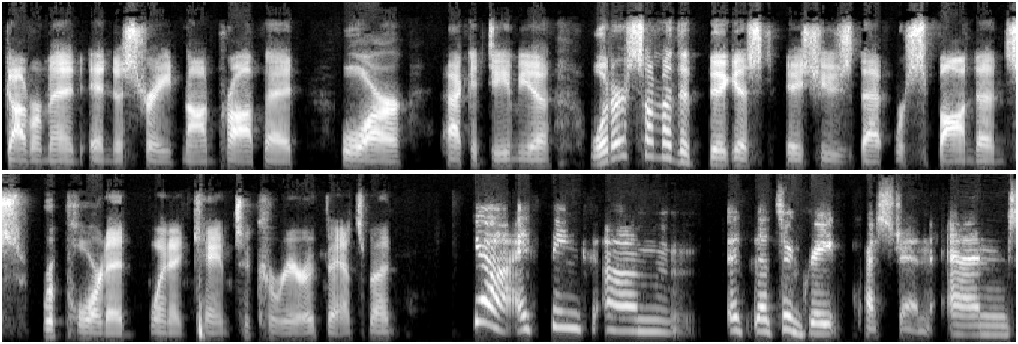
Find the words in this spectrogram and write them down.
government, industry, nonprofit, or academia. What are some of the biggest issues that respondents reported when it came to career advancement? Yeah, I think um, it, that's a great question. And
